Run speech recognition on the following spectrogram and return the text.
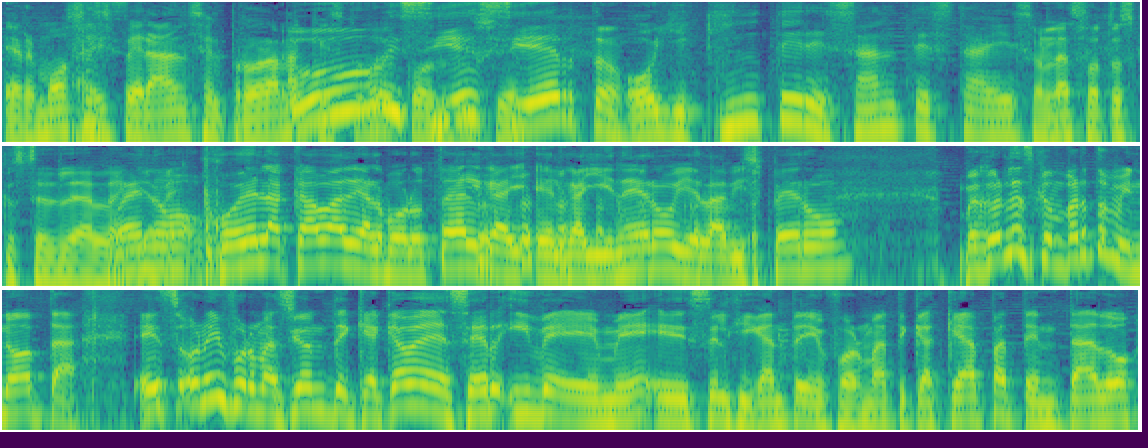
Hermosa Esperanza, el programa que estuve Uy, sí es cierto. Oye, qué interesante está esto. Son las fotos que usted le da like. ¿ya Bueno? Joel acaba de alborotar el, gall- el gallinero y el avispero. Mejor les comparto mi nota. Es una información de que acaba de ser IBM, es el gigante de informática, que ha patentado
